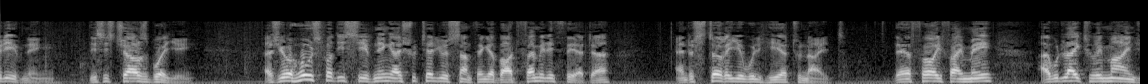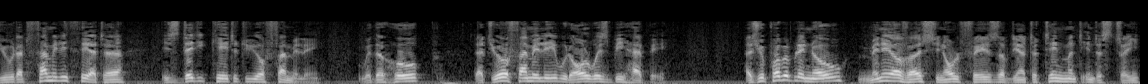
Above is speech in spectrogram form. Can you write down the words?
Good evening. This is Charles Boyer. As your host for this evening, I should tell you something about family theater and a story you will hear tonight. Therefore, if I may, I would like to remind you that family theater is dedicated to your family with the hope that your family would always be happy. As you probably know, many of us in all phases of the entertainment industry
